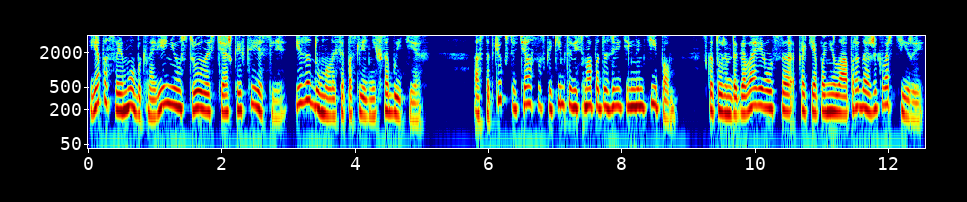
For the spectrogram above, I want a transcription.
я по своему обыкновению устроилась чашкой в кресле и задумалась о последних событиях. Остапчук встречался с каким-то весьма подозрительным типом, с которым договаривался, как я поняла, о продаже квартиры.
